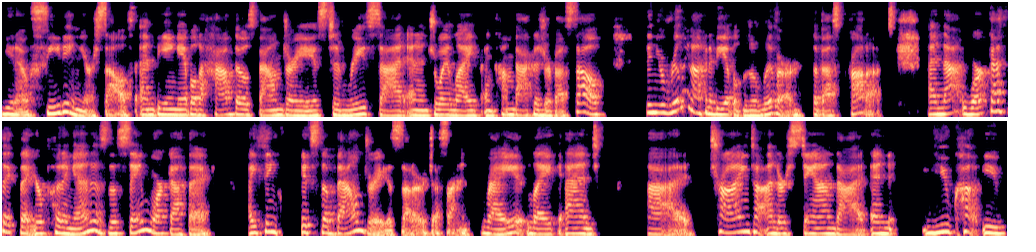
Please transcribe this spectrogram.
you know, feeding yourself and being able to have those boundaries to reset and enjoy life and come back as your best self, then you're really not going to be able to deliver the best product. And that work ethic that you're putting in is the same work ethic I think it's the boundaries that are different, right? Like, and uh, trying to understand that. And you cut, you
